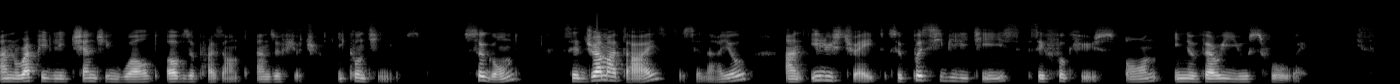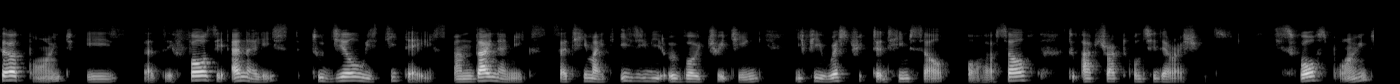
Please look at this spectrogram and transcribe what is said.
and rapidly changing world of the present and the future. He continues. Second, they dramatize the scenario and illustrate the possibilities they focus on in a very useful way. Third point is that they force the analyst to deal with details and dynamics that he might easily avoid treating if he restricted himself or herself to abstract considerations. His fourth point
